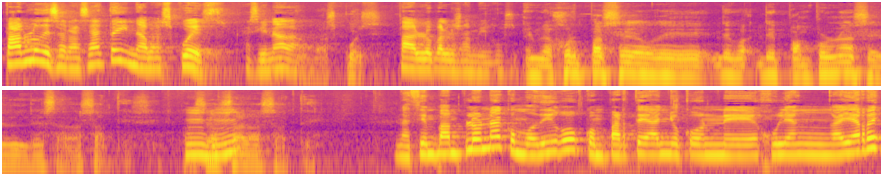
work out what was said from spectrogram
Pablo de Sarasate y Navascués, casi nada. Navascués. Pablo para los amigos. El mejor paseo de, de- de Pamplona es el de Sarasate. Sí. Paseo Sarasate. Nació en Pamplona, como digo, comparte año con eh, Julián Gallarre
